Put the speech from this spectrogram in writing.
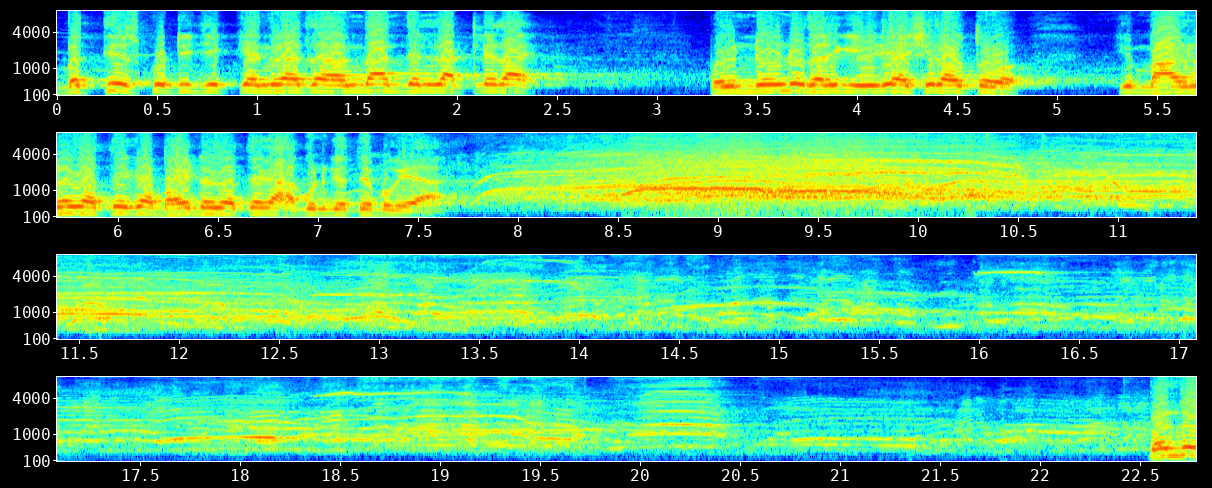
बत्तीस कोटीची केंद्राचं अनुदान त्यांनी लाटलेलं आहे. म्हणून निवडणूक झाली की ईडी अशी लावतो की मागणं जाते का बाहेरनं जाते का हाकून घेते बघूया. बंधू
